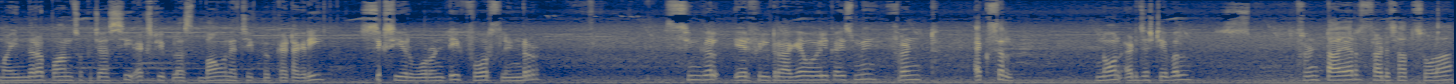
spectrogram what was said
महिंद्रा पाँच सौ पचासी एक्स पी प्लस बावन H category six year warranty four cylinder single air filter आ गया ऑयल का इसमें front axle non adjustable front tyre साढ़े सात सोलह,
